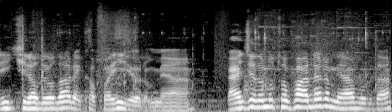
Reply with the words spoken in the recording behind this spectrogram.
Free kill alıyorlar ya kafayı yiyorum ya. Ben canımı toparlarım ya burada.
